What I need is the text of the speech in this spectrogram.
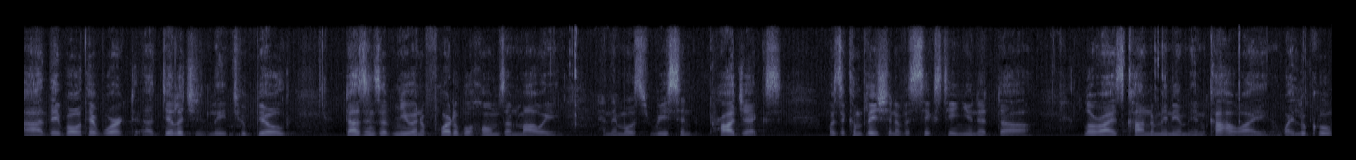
Uh, they both have worked uh, diligently to build dozens of new and affordable homes on Maui. And their most recent projects was the completion of a 16-unit uh, low-rise condominium in Kahawai, Wailuku.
